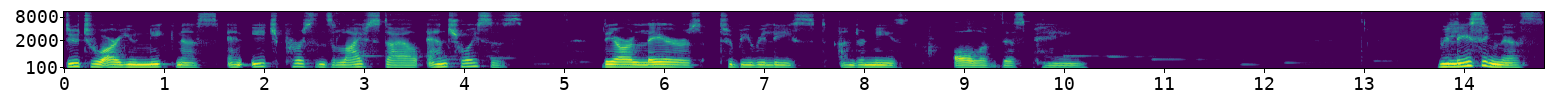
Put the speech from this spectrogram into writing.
Due to our uniqueness and each person's lifestyle and choices, there are layers to be released underneath all of this pain. Releasing this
